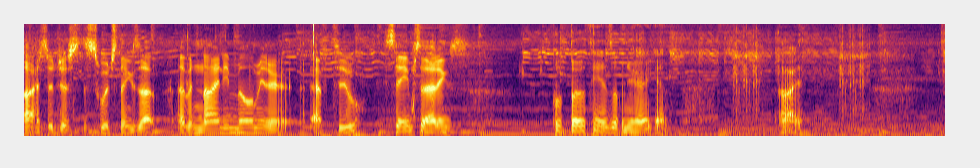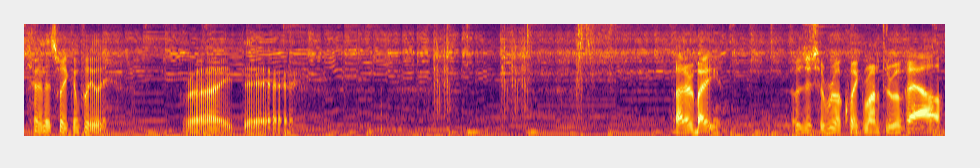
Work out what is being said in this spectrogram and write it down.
All right, so just to switch things up, I have a 90 millimeter f2, same settings. Put both hands up in your hair again. All right, turn this way completely. Right there. All right, everybody, it was just a real quick run through of how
